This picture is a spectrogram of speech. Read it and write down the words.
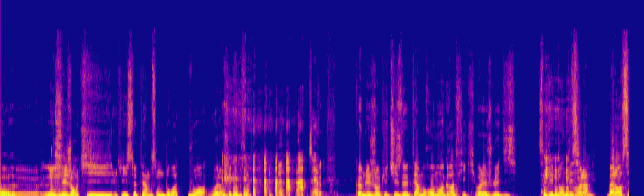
Euh, les, les gens qui utilisent ce terme sont de droite. Point. Voilà, c'est comme ça. Comme les gens qui utilisent le terme roman graphique, voilà, je le dis. C'est des bandes dessinées. voilà. Balance.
